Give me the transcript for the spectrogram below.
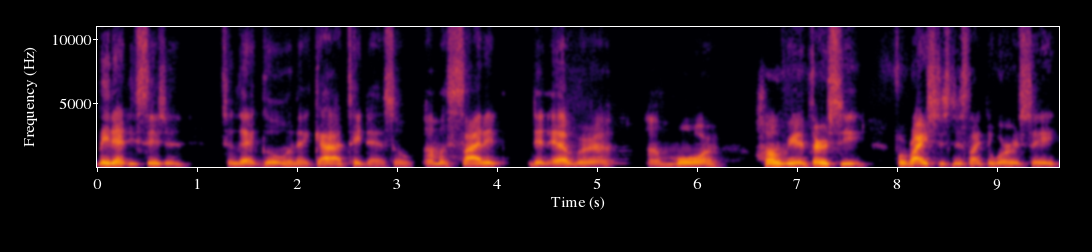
made that decision to let go and let God take that. So I'm excited than ever. I'm more hungry and thirsty for righteousness, like the words say.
